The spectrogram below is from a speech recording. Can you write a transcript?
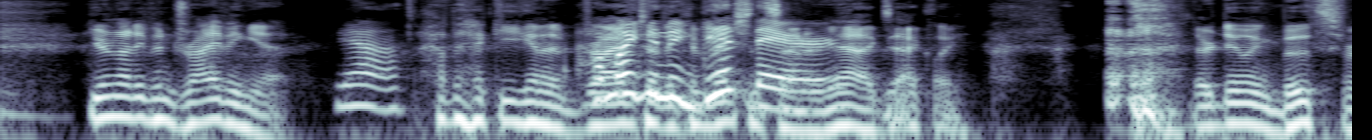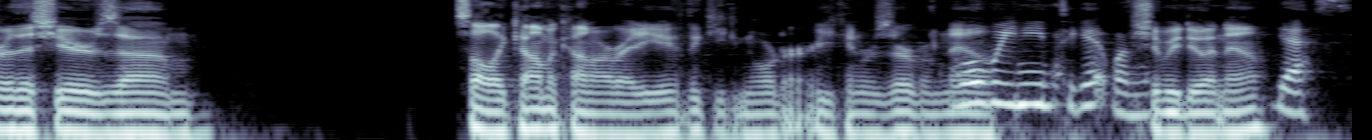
You're not even driving yet. Yeah. How the heck are you going to drive to the convention center? Yeah, exactly. They're doing booths for this year's um, Salt Lake Comic Con already. I think you can order, you can reserve them now. Well, we need to get one. Should we do it now? Yes.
